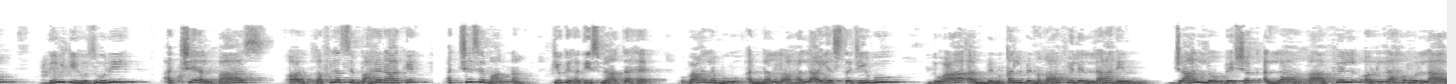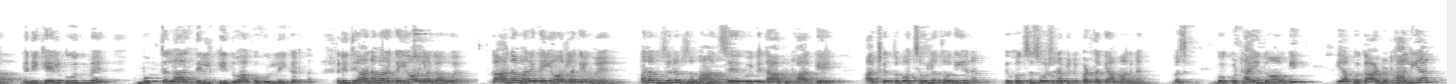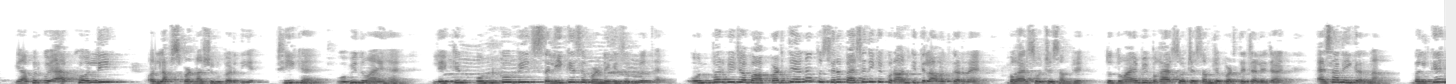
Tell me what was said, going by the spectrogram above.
दिल की हुजूरी, अच्छे अल्फाज और गफलत से बाहर आके अच्छे से मांगना क्योंकि हदीस में आता है, वालमू अल्लाह ला यस्तजीबु दुआ मिन कल्बिन गाफिल लाहिन. जान लो, बेशक अल्लाह गाफिल और लाभ लाभ यानी खेल कूद में मुबतला दिल की दुआ कबूल नहीं करता। यानी ध्यान हमारा कहीं और लगा हुआ है, कान हमारे कहीं और लगे हुए हैं, और हम सिर्फ़ जबान से कोई किताब उठा के, आजकल तो बहुत सहूलत हो गई है ना, कि खुद से सोचना भी नहीं पड़ता क्या मांगना है। बस बुक उठाई दुआओं की या कोई कार्ड उठा लिया, या फिर कोई ऐप खोल ली और लफ्ज पढ़ना शुरू कर दिए। ठीक है, वो भी दुआएँ हैं, लेकिन उनको भी सलीके से पढ़ने की ज़रूरत है। उन पर भी जब आप पढ़ते हैं ना तो सिर्फ़ ऐसे नहीं कि कुरान की तिलावत कर रहे हैं, बगैर सोचे समझे तो दुआएँ भी बगैर सोचे समझे पढ़ते चले जाए। ऐसा नहीं करना, बल्कि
